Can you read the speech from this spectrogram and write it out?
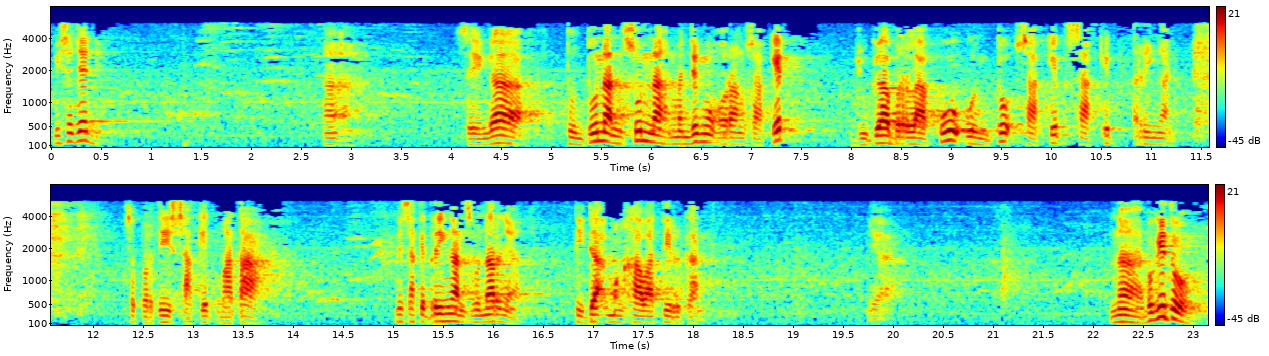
Bisa jadi. Nah, sehingga tuntunan sunnah menjenguk orang sakit juga berlaku untuk sakit-sakit ringan. Seperti sakit mata. Ini sakit ringan sebenarnya tidak mengkhawatirkan. Ya. Nah, begitu.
